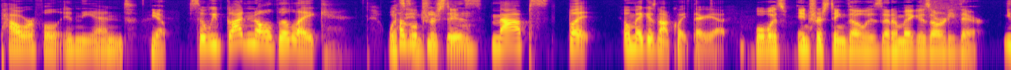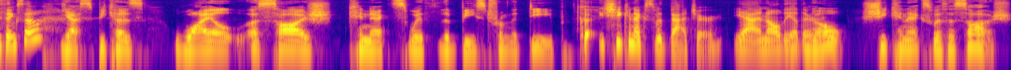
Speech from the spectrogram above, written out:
powerful in the end. Yep. So we've gotten all the like What's puzzle interesting? pieces, maps, but Omega's not quite there yet. Well, what's interesting though is that Omega is already there. You think so? Yes, because while Asajj connects with the beast from the deep, She connects with Batcher. Yeah, and all the other no, she connects with Asajj.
